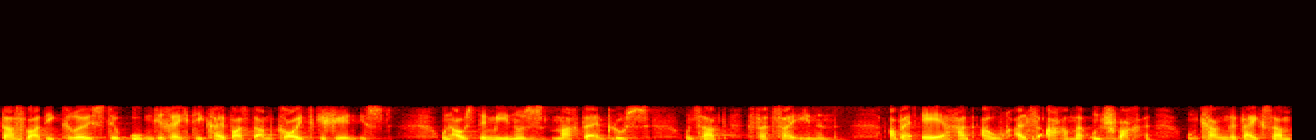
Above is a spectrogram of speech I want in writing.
Das war die größte Ungerechtigkeit, was da am Kreuz geschehen ist. Und aus dem Minus macht er ein Plus und sagt, verzeih ihnen. Aber er hat auch als Armer und Schwacher und Kranke gleichsam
